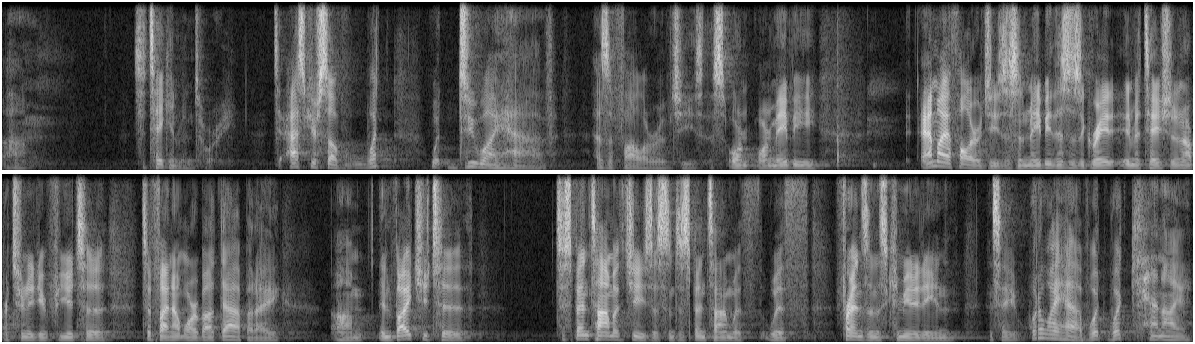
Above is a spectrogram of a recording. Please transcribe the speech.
um, to take inventory, to ask yourself, what, what do I have as a follower of Jesus? Or, or maybe, am I a follower of Jesus? And maybe this is a great invitation and opportunity for you to, to find out more about that. But I um, invite you to, to spend time with Jesus and to spend time with, with friends in this community and, and say, what do I have? What, what, can I,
